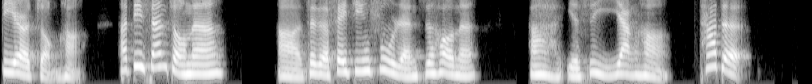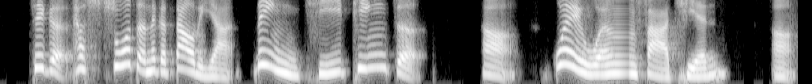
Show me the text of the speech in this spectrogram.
第二种哈。那第三种呢？啊，这个非经妇人之后呢，啊，也是一样哈。他的这个他说的那个道理呀，令其听者啊，未闻法前啊，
